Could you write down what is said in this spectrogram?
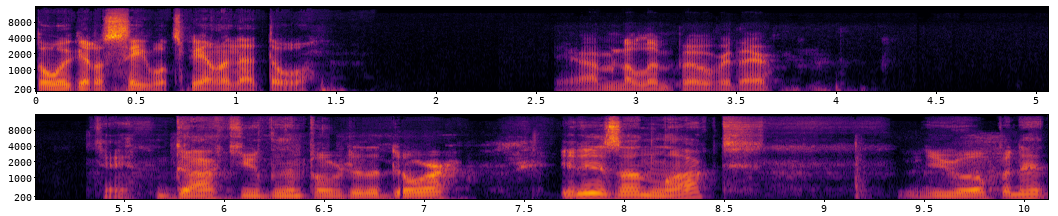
But we got to see what's behind that door. Yeah, I'm gonna limp over there. Okay, Doc, you limp over to the door. It is unlocked. You open it,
